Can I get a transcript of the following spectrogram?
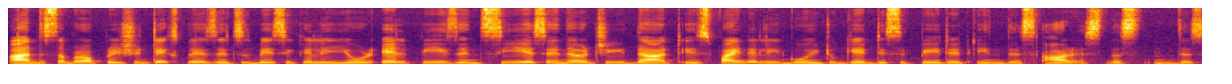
and this snubber operation takes place it is basically your LPs and CS energy that is finally going to get dissipated in this RS this this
